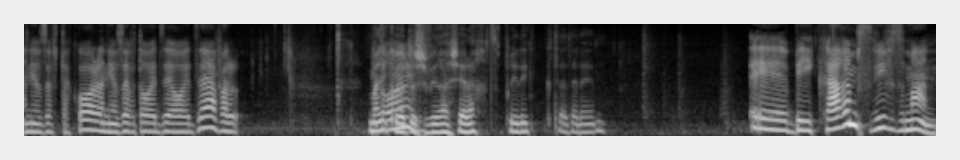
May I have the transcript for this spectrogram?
אני עוזבת הכל, אני עוזבת או את זה או את זה, אבל... מה נקודות השבירה שלך? תספרי לי קצת עליהן. אה, בעיקר הם סביב זמן.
